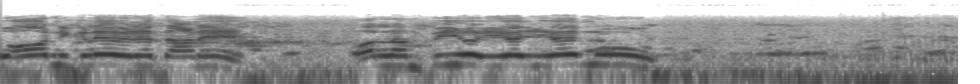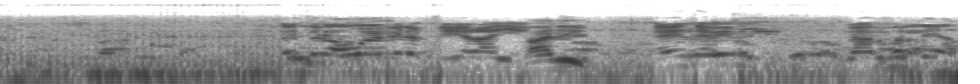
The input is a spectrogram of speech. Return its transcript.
ਉਹ ਨਿਕਲੇ ਹੋਏ ਨੇ ਦਾਣੇ। ਉਹ ਲੰਪੀ ਹੋਈ ਹੋਈ ਹੈ ਇਹਨੂੰ। ਇੱਧਰ ਆਓ ਇਹ ਵੀ ਰੱਖੀ ਵਾਲਾ ਜੀ ਹਾਂਜੀ। ਇਹਨੇ ਵੀ ਜਾਨਵਰ ਲਿਆ।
